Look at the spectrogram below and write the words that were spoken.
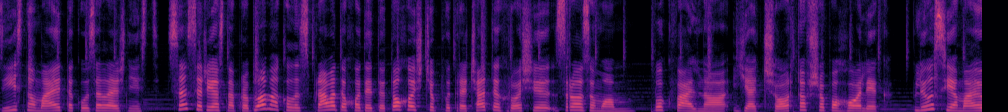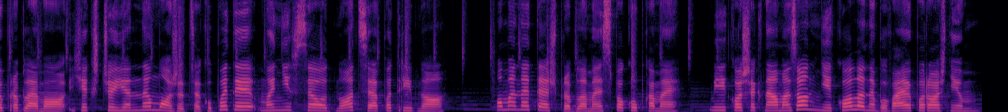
дійсно мають таку залежність. Це серйозна проблема, коли справа доходить до того, щоб витрачати гроші з розумом. Буквально, я чортов шопоголік. Плюс я маю проблему. Якщо я не можу це купити, мені все одно це потрібно. У мене теж проблеми з покупками. Мій кошик на Амазон ніколи не буває порожнім.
